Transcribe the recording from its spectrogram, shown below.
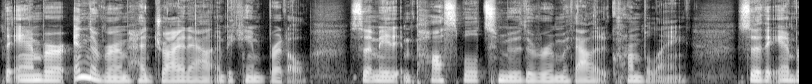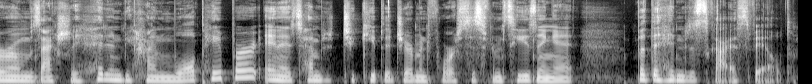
the amber in the room had dried out and became brittle, so it made it impossible to move the room without it crumbling. So the amber room was actually hidden behind wallpaper in an attempt to keep the German forces from seizing it, but the hidden disguise failed.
